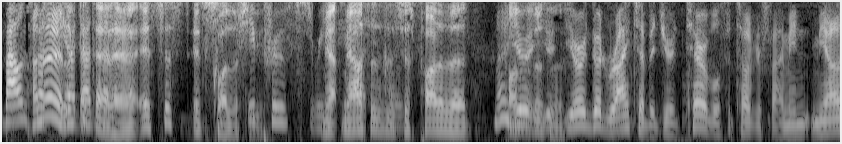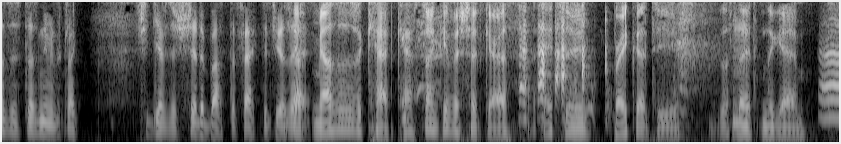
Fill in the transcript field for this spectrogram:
bounce.co.za. I know, look at that. Uh, it's just, it's quality. She quality. proofs Meow- reads meowsers is just part of the, No, part you're, of the business. you're a good writer, but you're a terrible photographer. I mean, Meowsers doesn't even look like she gives a shit about the fact that you're there. Yeah, there. Meowsers is a cat. Cats don't give a shit, Gareth. I hate to break that to you this late in the game. Oh,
